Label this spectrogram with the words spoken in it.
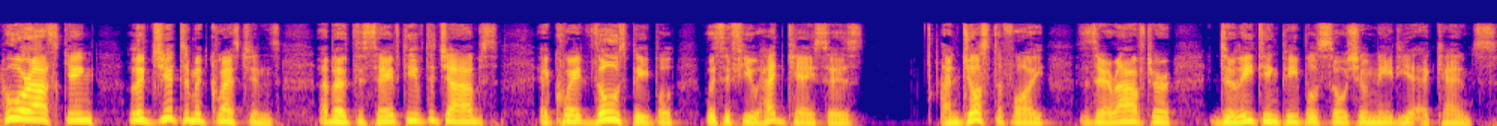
who are asking legitimate questions about the safety of the jabs, equate those people with a few head cases and justify thereafter deleting people's social media accounts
